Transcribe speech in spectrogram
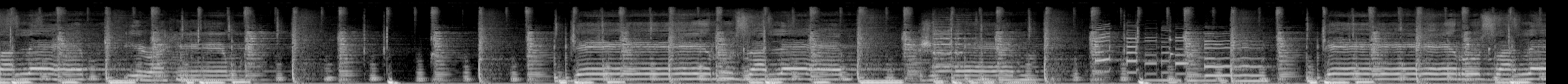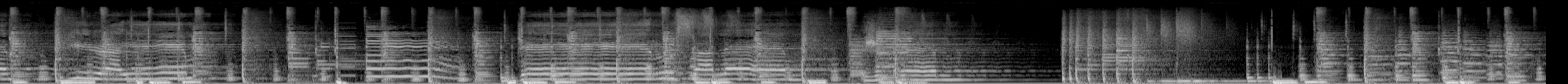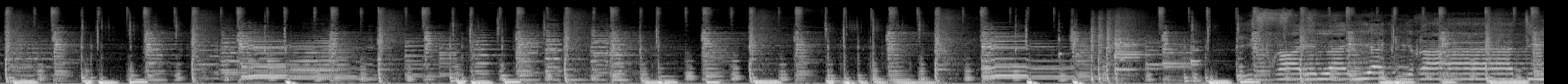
Jerusalem, here I am. Jérusalem, je t'aime. Jérusalem, here I am. Yakirati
